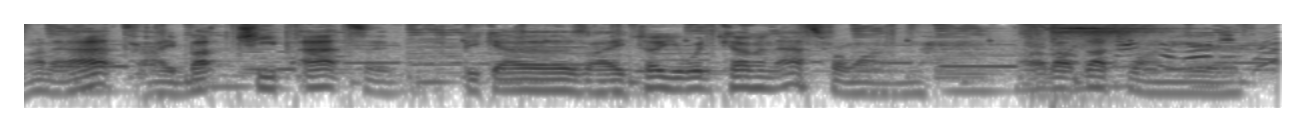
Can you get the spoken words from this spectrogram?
Want that? I bought cheap hats because I thought you would come and ask for one. How about that one here?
